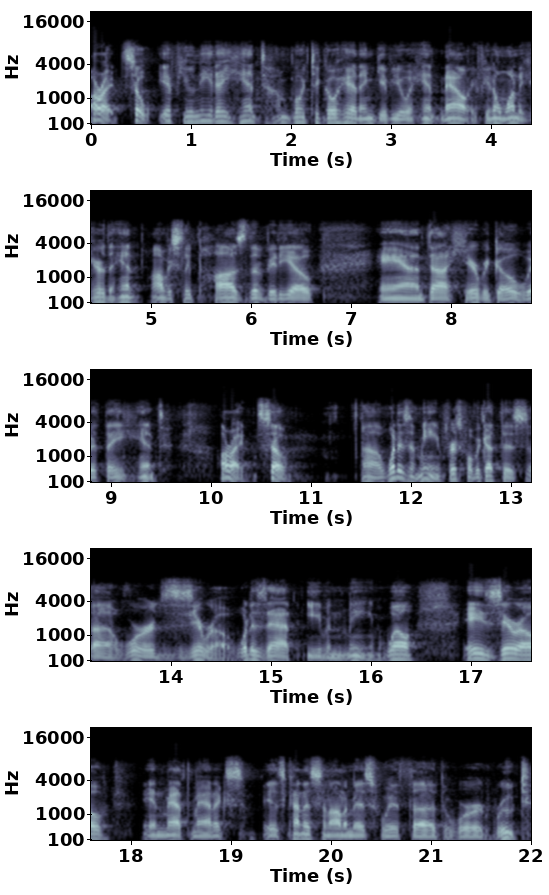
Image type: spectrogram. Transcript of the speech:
All right, so if you need a hint, I'm going to go ahead and give you a hint now. If you don't want to hear the hint, obviously pause the video. And uh, here we go with a hint. All right, so uh, what does it mean? First of all, we got this uh, word zero. What does that even mean? Well, a zero in mathematics is kind of synonymous with uh, the word root,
